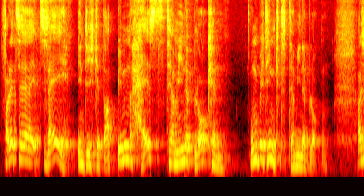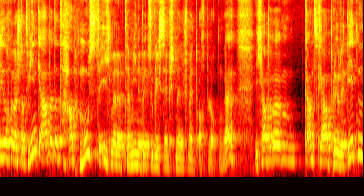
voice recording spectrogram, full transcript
Falle 2, in die ich getappt bin, heißt Termine blocken. Unbedingt Termine blocken. Als ich noch bei der Stadt Wien gearbeitet habe, musste ich meine Termine bezüglich Selbstmanagement auch blocken. Ich habe ähm, ganz klar Prioritäten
